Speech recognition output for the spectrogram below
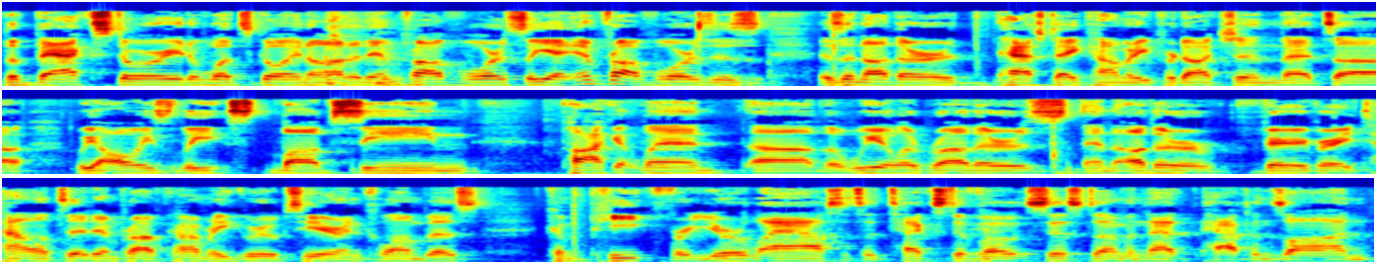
the backstory to what's going on at Improv Wars. So yeah, Improv Wars is is another hashtag comedy production that uh, we always le- love seeing. Pocket Lint, uh, the Wheeler Brothers, and other very, very talented improv comedy groups here in Columbus compete for your laughs. It's a text to vote system, and that happens on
